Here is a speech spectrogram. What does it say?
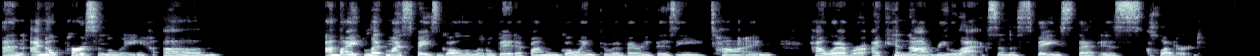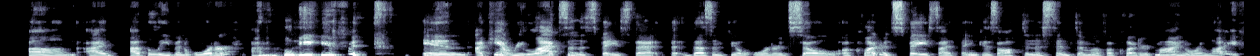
And I know personally, um, I might let my space go a little bit if I'm going through a very busy time. However, I cannot relax in a space that is cluttered. Um, I I believe in order. I believe and I can't relax in a space that, that doesn't feel ordered. So, a cluttered space, I think, is often a symptom of a cluttered mind or life.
